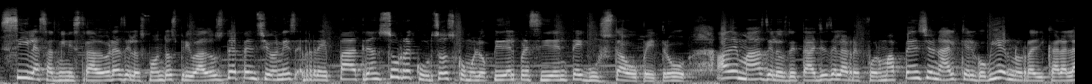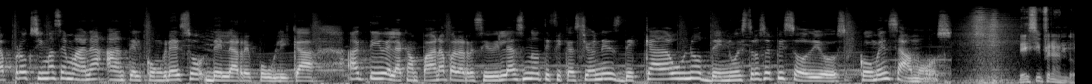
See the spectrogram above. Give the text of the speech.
si las administradoras de los fondos privados de pensiones repatrian sus recursos como lo pide el presidente Gustavo Petro, además de los detalles de la reforma pensional que el gobierno radicará la próxima semana ante el Congreso de la República. Active la campana para recibir las notificaciones de cada uno de nuestros episodios. Comenzamos. Descifrando.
